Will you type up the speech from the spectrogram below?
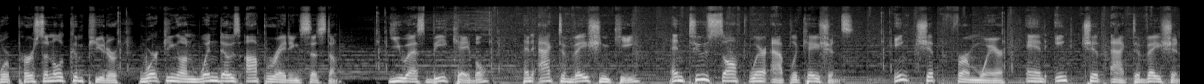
or personal computer working on Windows operating system, USB cable, an activation key, and two software applications. Inkchip firmware, and Inkchip activation.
